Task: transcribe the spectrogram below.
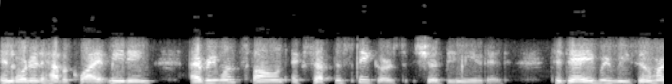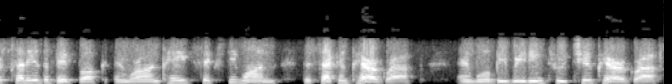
In order to have a quiet meeting, everyone's phone except the speaker's should be muted. Today, we resume our study of the Big Book, and we're on page 61, the second paragraph, and we'll be reading through two paragraphs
